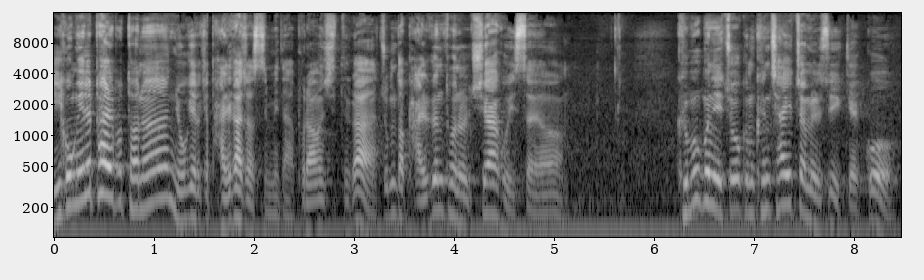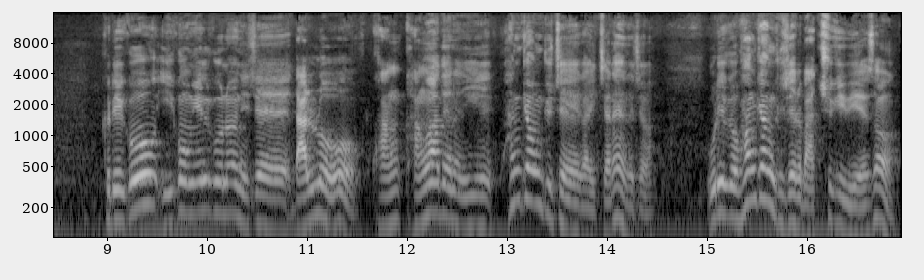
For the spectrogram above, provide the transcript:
2018부터는 요게 이렇게 밝아졌습니다. 브라운 시트가 좀 더 밝은 톤을 취하고 있어요. 그 부분이 조금 큰 차이점일 수 있겠고 그리고 2019는 이제 날로 광, 강화되는 이 환경 규제가 있잖아요. 그죠? 우리 그 환경 규제를 맞추기 위해서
